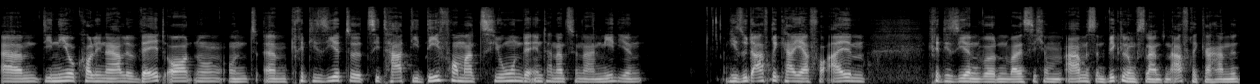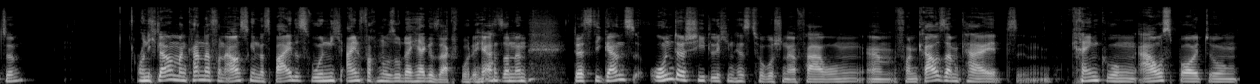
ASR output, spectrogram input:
ähm, die neokoloniale Weltordnung und ähm, kritisierte, Zitat, die Deformation der internationalen Medien, die Südafrika ja vor allem kritisieren würden, weil es sich um ein armes Entwicklungsland in Afrika handelte. Und ich glaube, man kann davon ausgehen, dass beides wohl nicht einfach nur so dahergesagt wurde, ja, sondern dass die ganz unterschiedlichen historischen Erfahrungen ähm, von Grausamkeit, Kränkung, Ausbeutung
